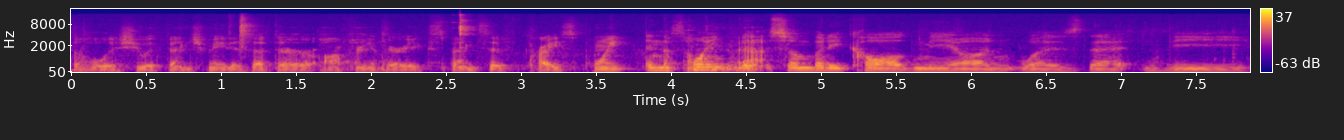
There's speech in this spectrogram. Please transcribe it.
the whole issue with Benchmade is that they're offering a very expensive price point. And the point that, somebody called me on was that the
